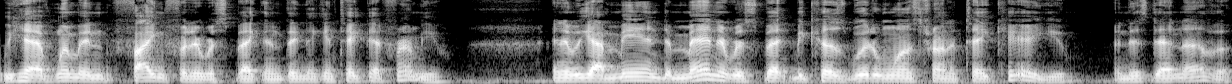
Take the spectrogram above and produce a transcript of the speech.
We have women fighting for their respect and think they can take that from you. And then we got men demanding respect because we're the ones trying to take care of you and this, that, and the other.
